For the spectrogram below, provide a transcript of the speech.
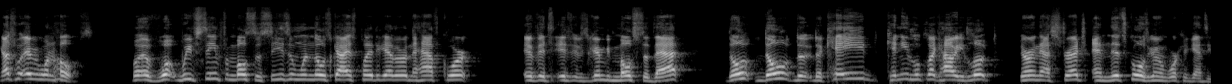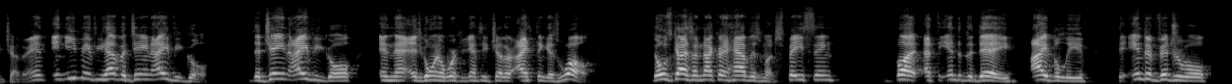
That's what everyone hopes. But if what we've seen for most of the season when those guys play together in the half court, if it's if it's going to be most of that, though, though the the Cade can he look like how he looked during that stretch, and this goal is going to work against each other. And and even if you have a Jaden Ivey goal, the Jaden Ivey goal and that is going to work against each other, I think as well. Those guys are not going to have as much spacing, but at the end of the day, I believe the individual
